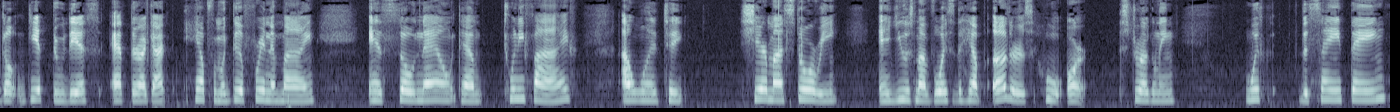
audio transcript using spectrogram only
go get through this after I got help from a good friend of mine. And so now that I'm 25, I wanted to share my story and use my voice to help others who are struggling with the same thing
